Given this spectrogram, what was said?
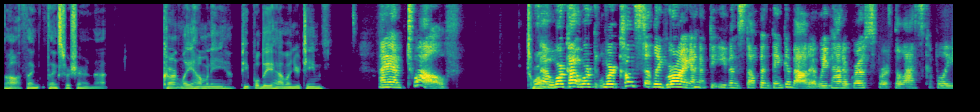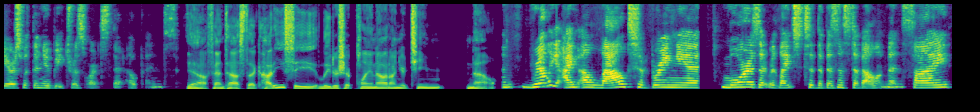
Oh, thank, thanks for sharing that. Currently, how many people do you have on your team? I have 12. 12. So we're, we're, we're constantly growing. I have to even stop and think about it. We've had a growth spurt the last couple of years with the new beach resorts that opened. Yeah, fantastic. How do you see leadership playing out on your team now? Um, really, I'm allowed to bring in more as it relates to the business development side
